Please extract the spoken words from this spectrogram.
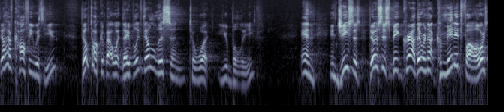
They'll have coffee with you. They'll talk about what they believe. They'll listen to what you believe. And in Jesus, there was this big crowd. They were not committed followers,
